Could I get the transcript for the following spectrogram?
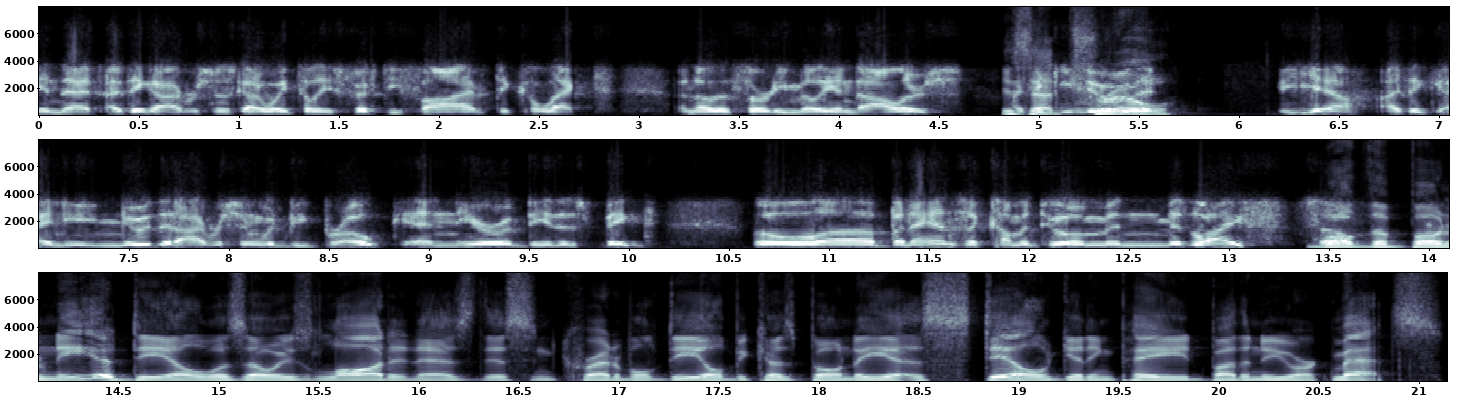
In that, I think Iverson's got to wait till he's 55 to collect another 30 million dollars. Is I that think he knew true? that- Yeah, I think I knew, knew that Iverson would be broke, and here would be this big little uh, bonanza coming to him in midlife. So, well, the Bonilla deal was always lauded as this incredible deal because Bonilla is still getting paid by the New York Mets.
